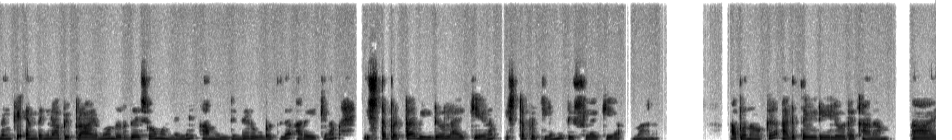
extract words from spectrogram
നിങ്ങൾക്ക് എന്തെങ്കിലും അഭിപ്രായമോ നിർദ്ദേശമോ ഉണ്ടെങ്കിൽ കമന്റിന്റെ രൂപത്തിൽ അറിയിക്കണം. ഇഷ്ടപ്പെട്ട വീഡിയോ ലൈക്ക് ചെയ്യണം. ഇഷ്ടപ്പെട്ടില്ലെങ്കിൽ ഡിസ്ലൈക്ക് ചെയ്യാവുന്നതാണ്. അപ്പോൾ നമുക്ക് അടുത്ത വീഡിയോയിലൂടെ കാണാം. ബൈ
